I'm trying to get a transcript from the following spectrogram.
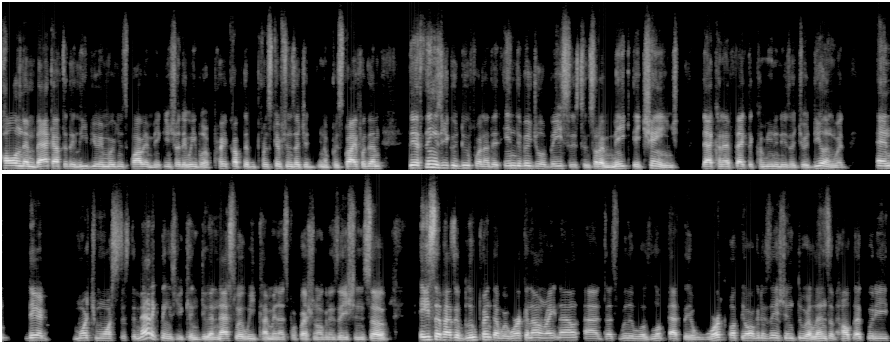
calling them back after they leave your emergency department, making sure they were able to pick up the prescriptions that you, you know prescribe for them. There are things you could do for an individual basis to sort of make a change that can affect the communities that you're dealing with. And there much more systematic things you can do. And that's where we come in as professional organizations. So ACEP has a blueprint that we're working on right now. And that's really was look at the work of the organization through a lens of health equity,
